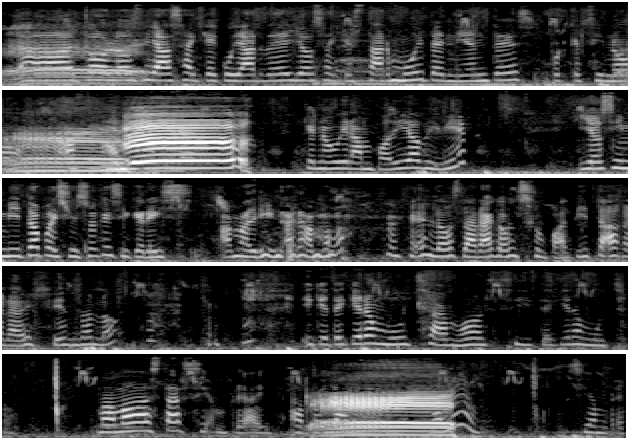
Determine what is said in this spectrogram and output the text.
uh, todos los días hay que cuidar de ellos, hay que estar muy pendientes porque si no, que no hubieran podido vivir. Y os invito, pues eso, que si queréis a Mo, él os dará con su patita agradeciéndolo y que te quiero mucho, amor, sí, te quiero mucho. Mamá va a estar siempre ahí, ¿vale? Siempre.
